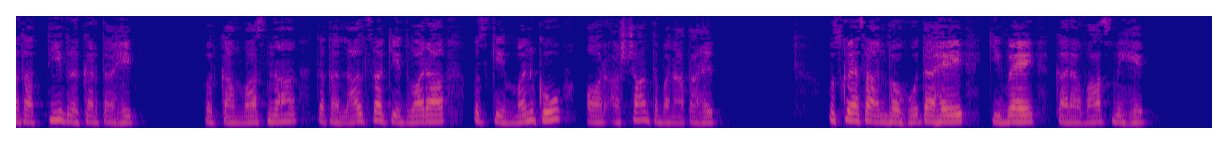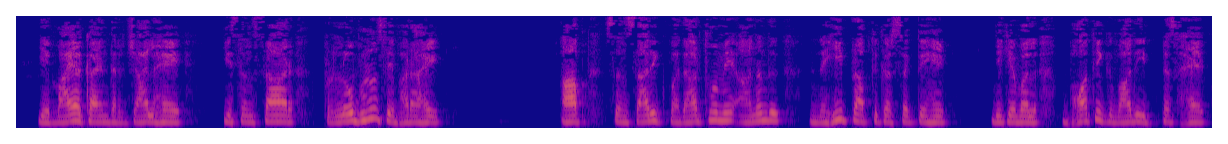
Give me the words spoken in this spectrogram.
तथा तीव्र करता है और काम वासना तथा लालसा के द्वारा उसके मन को और अशांत बनाता है। उसको ऐसा अनुभव होता है कि वह कारावास में है। ये माया का जाल है, ये संसार प्रलोभनों से भरा है। आप संसारिक पदार्थों में आनंद नहीं प्राप्त कर सकते हैं। ये केवल भौतिकवादी बस है।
